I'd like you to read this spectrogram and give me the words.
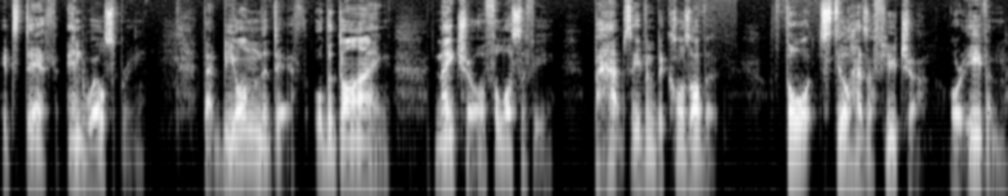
its death and wellspring that beyond the death or the dying nature of philosophy, perhaps even because of it, thought still has a future, or even,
